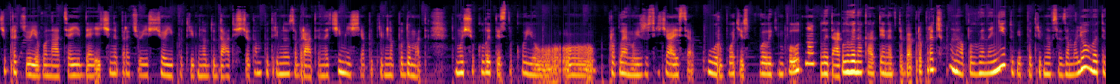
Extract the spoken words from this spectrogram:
чи працює вона ця ідея, чи не працює, що їй потрібно додати, що там потрібно забрати, над чим їй ще потрібно подумати. Тому що коли ти з такою о, проблемою зустрічаєшся у роботі з великим полотном, коли так, половина картини в тебе пропрацьована, а половина ні, тобі потрібно все замальовувати,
